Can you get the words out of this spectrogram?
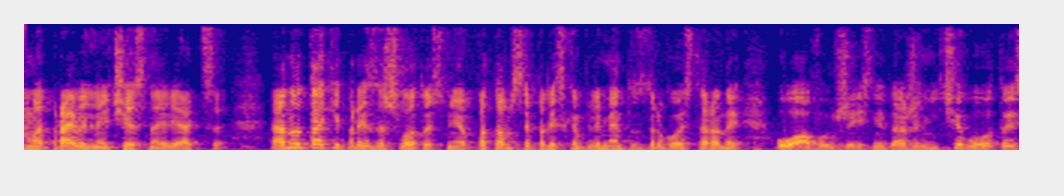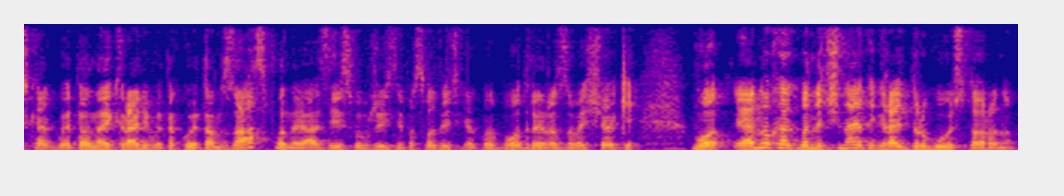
самая правильная и честная реакция. И оно так и произошло. То есть мне потом сыпались комплименты с другой стороны. О, а вы в жизни даже ничего. То есть как бы это на экране вы такой там заспанный, а здесь вы в жизни посмотрите, какой бодрый, розовощекий. Вот. И оно как бы начинает играть в другую сторону.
